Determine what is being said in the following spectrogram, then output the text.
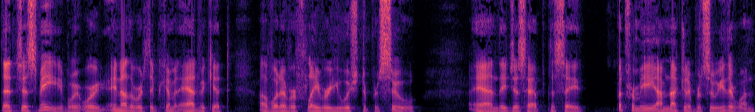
that's just me. We're, we're, in other words, they become an advocate of whatever flavor you wish to pursue. And they just happen to say, but for me, I'm not going to pursue either one.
